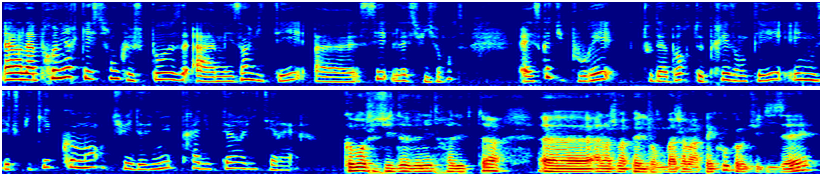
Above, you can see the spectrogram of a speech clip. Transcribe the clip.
Alors la première question que je pose à mes invités, euh, c'est la suivante. Est-ce que tu pourrais tout d'abord te présenter et nous expliquer comment tu es devenu traducteur littéraire? Comment je suis devenu traducteur? Euh, Alors je m'appelle donc Benjamin Pécou, comme tu disais.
